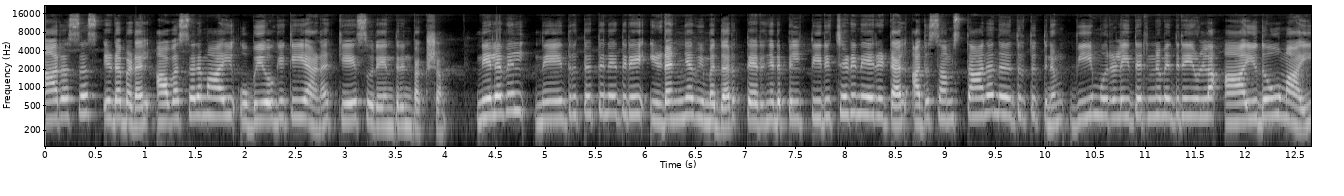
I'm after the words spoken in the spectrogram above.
ആർ എസ് എസ് ഇടപെടൽ അവസരമായി ഉപയോഗിക്കുകയാണ് കെ സുരേന്ദ്രൻ പക്ഷം. നിലവിൽ നേതൃത്വത്തിനെതിരെ ഇടഞ്ഞ വിമതർ തെരഞ്ഞെടുപ്പിൽ തിരിച്ചടി നേരിട്ടാൽ അത് സംസ്ഥാന നേതൃത്വത്തിനും വി മുരളീധരനുമെതിരെയുള്ള ആയുധവുമായി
